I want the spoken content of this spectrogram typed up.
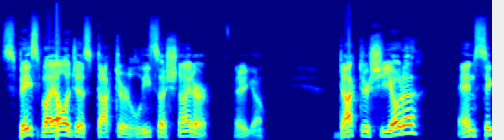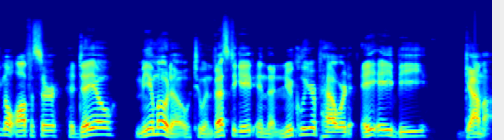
space biologist Dr. Lisa Schneider, there you go, Dr. Shiota, and signal officer Hideo Miyamoto to investigate in the nuclear powered AAB Gamma.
